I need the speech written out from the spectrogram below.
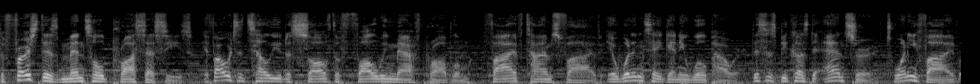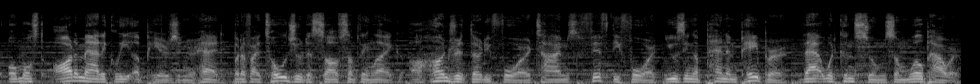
The first is mental processes. If I were to tell you to solve the following math problem, 5 times 5, it wouldn't take any willpower. This is because the answer, 25, almost automatically appears in your head. But if I told you to solve something like 134 times 54 using a pen and paper, that would consume some willpower.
